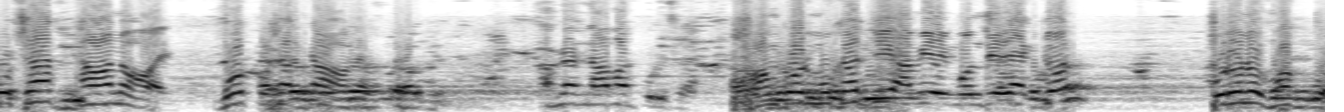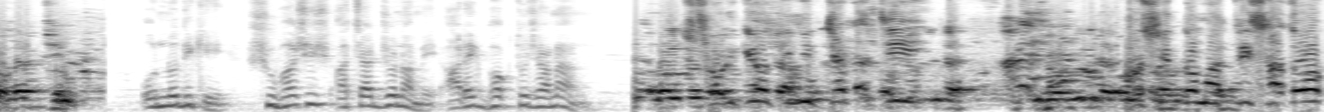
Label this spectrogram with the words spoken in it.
প্রসাদ খাওয়ানো হয়। ভোগ প্রসাদ খাওয়া হয় আপনার নাম আর পরিচয়? শঙ্কর মুখার্জি আমি এই মন্দিরের একজন পুরনো ভক্ত। অন্যদিকে শুভাশিস আচার্য নামে আরেক ভক্ত জানান স্বর্গীয় দিলীপ চ্যাটার্জি প্রসিদ্ধ মাতৃ সাধক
